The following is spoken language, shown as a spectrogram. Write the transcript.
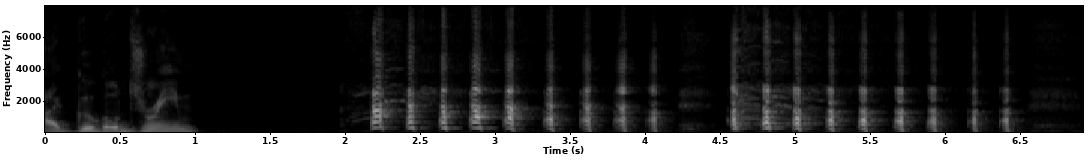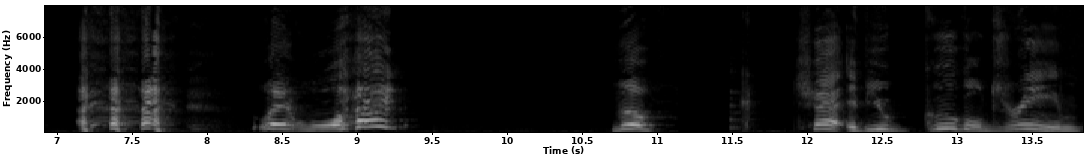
I Googled Dream. Wait, what? The fuck? Chat, if you Google Dream.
